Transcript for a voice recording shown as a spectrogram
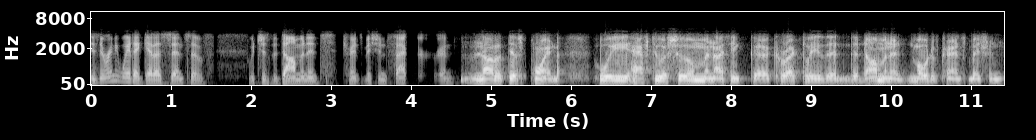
Is there any way to get a sense of which is the dominant transmission factor? And not at this point. We have to assume, and I think uh, correctly, that the dominant mode of transmission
